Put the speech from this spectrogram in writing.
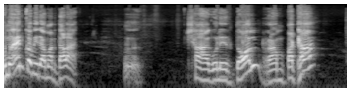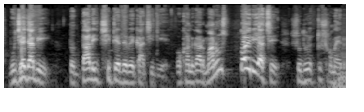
হুমায়ুন কবির আমার দাঁড়াক। ছাগলের দল, রামপাঠা, বুঝে যাবি তো দাড়ি ছিটে দেবে কাছি দিয়ে। ওখানকার মানুষ তৈরি আছে, শুধু একটু সময়ের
